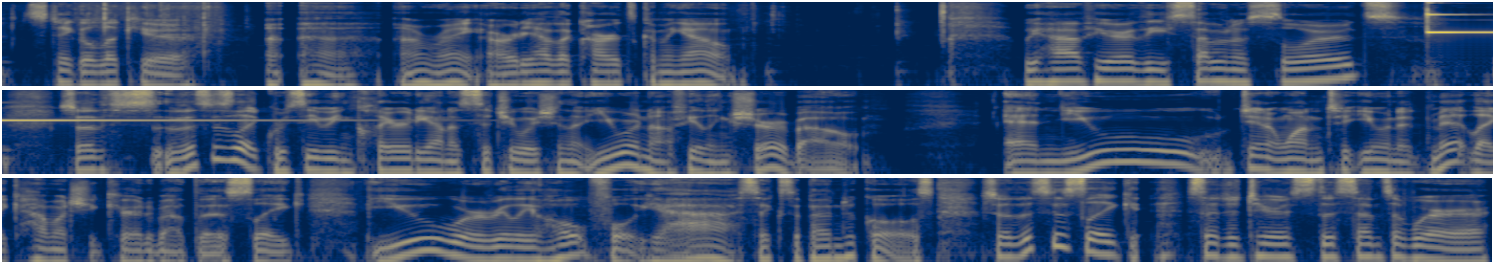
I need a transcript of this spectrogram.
Let's take a look here. Uh -uh. all right i already have the cards coming out we have here the seven of swords. So this, this is like receiving clarity on a situation that you are not feeling sure about and you didn't want to even admit like how much you cared about this. Like you were really hopeful. Yeah six of pentacles. So this is like sagittarius the sense of where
